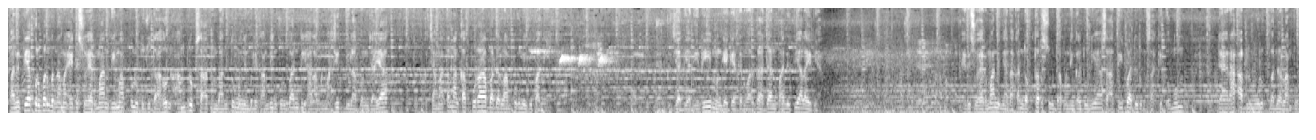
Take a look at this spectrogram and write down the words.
Panitia kurban bernama Edi Suherman, 57 tahun, ambruk saat membantu menyembelih kambing kurban di halaman masjid di Labong Jaya, Kecamatan Langkapura, Bandar Lampung, Minggu pagi. Kejadian ini menggegerkan warga dan panitia lainnya. Edi Suherman dinyatakan dokter sudah meninggal dunia saat tiba di Rumah Sakit Umum daerah Abdul Muluk, Bandar Lampung.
